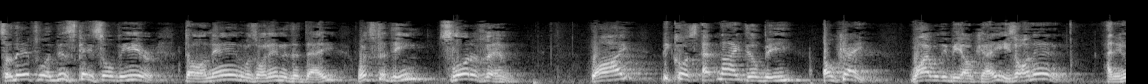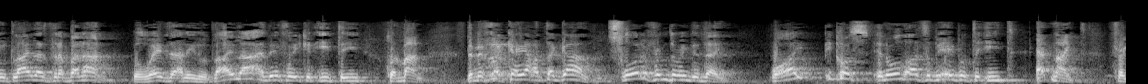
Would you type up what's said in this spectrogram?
So therefore, in this case over here, the Onen was Onen of the day. What's the deen? Slaughter for him. Why? Because at night he'll be okay. Why will he be okay? He's Onen. Aninut Laila is Drabanan. We'll waive the Aninut Laila, and therefore he can eat the Korban. The Mefakei Atagal, slaughter for him during the day. Why? Because in all odds he'll be able to eat at night For,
